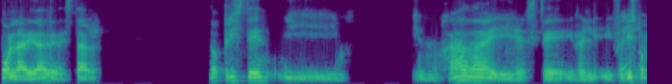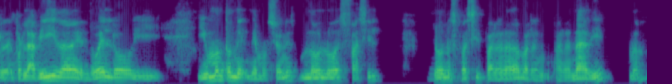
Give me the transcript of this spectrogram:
polaridad de estar, ¿no? Triste y enojada y, este, y, feliz por, la vida, el duelo y, un montón de, emociones. No, no es fácil, no, no es fácil para nada, para, para nadie, ¿no?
